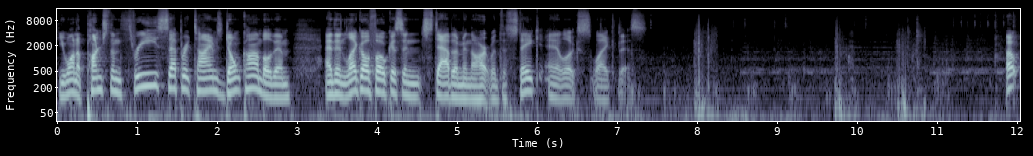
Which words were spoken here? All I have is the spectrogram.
You want to punch them three separate times, don't combo them, and then let go focus and stab them in the heart with the stake, and it looks like this. Oh.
